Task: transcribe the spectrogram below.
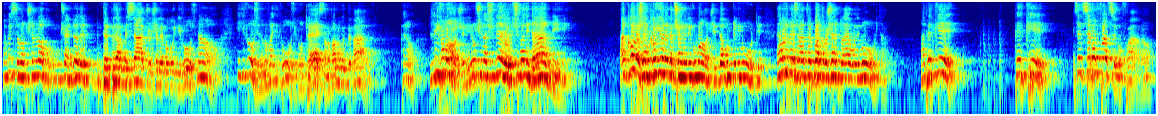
Ma questo non ce l'ho, cioè non dovete interpretare il messaggio, ce l'abbiamo con i tifosi, no, i tifosi devono fare i tifosi, contestano, fanno quel che pare, però li fumogeni non ci lasci idea perché ci fate i danni. Ancora c'è un coglione che accende i fumogeni dopo tutti i multi e abbiamo preso altri 400 euro di multa. Ma perché? Perché? Se non si può fare, si può fare, no?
